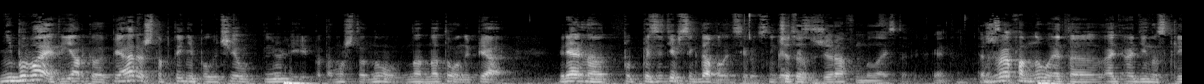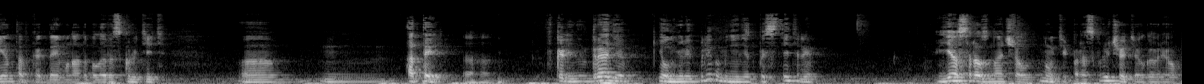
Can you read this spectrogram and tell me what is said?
Не бывает яркого пиара, чтобы ты не получил люлей, потому что, ну, на, на то он и пиар. Реально, позитив всегда балансирует с негативом. Что-то с жирафом была история какая-то. С жирафом, ну, это один из клиентов, когда ему надо было раскрутить э, отель ага. в Калининграде. И он говорит, блин, у меня нет посетителей. Я сразу начал, ну, типа, раскручивать, я говорю,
